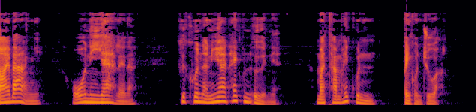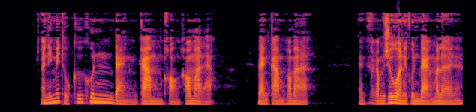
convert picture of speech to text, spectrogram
น้อยบ้างอย่างนี้ โอ้นี่แย่เลยนะ คือคุณอนุญาตให้คนอื่นเนี่ย มาทำให้คุณเป็นคนชั่ว อันนี้ไม่ถูกคือคุณแบ่งกรรมของเขามาแล้ว แบ่งกรรมเข้ามาแล้วแต่กรรมชั่วนี่คุณแบ่งมาเลยนะ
